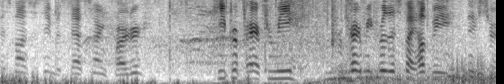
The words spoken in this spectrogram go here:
My sponsor's name is Staff Sergeant Carter. He prepared for me, prepared me for this by helping me make sure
